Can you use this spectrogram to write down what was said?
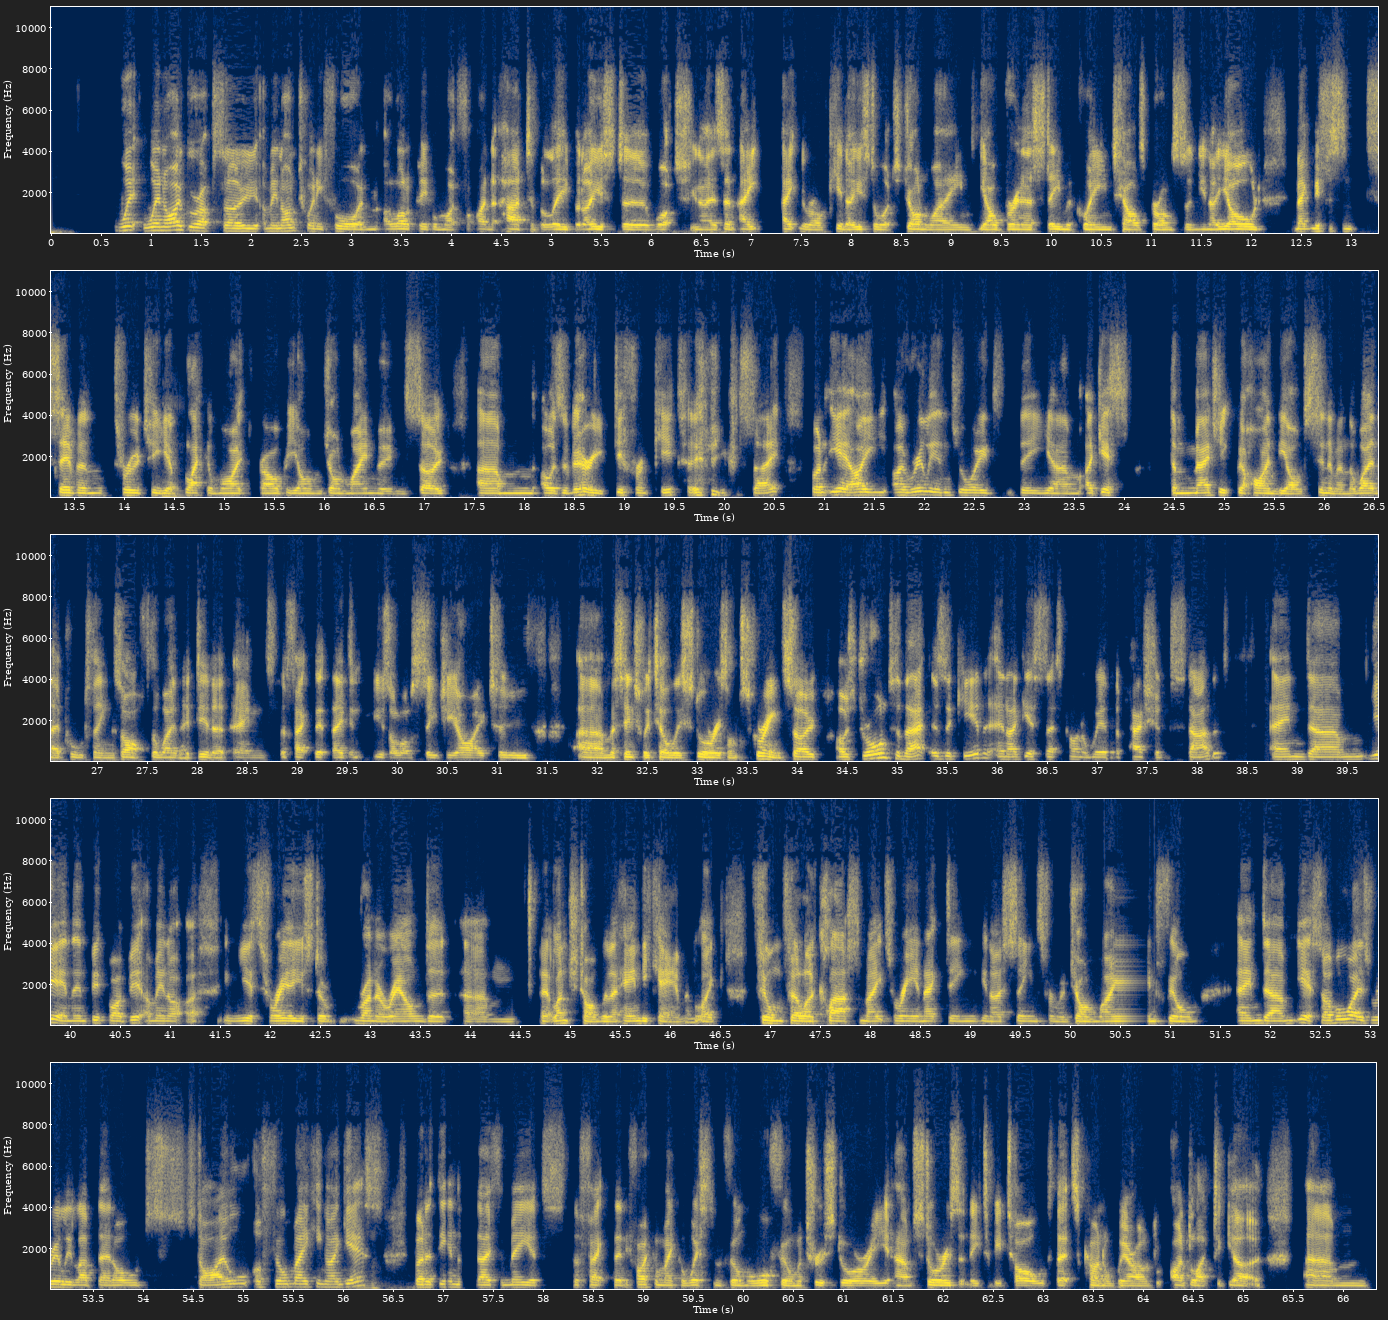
when, when I grew up, so I mean, I'm 24, and a lot of people might find it hard to believe, but I used to watch, you know, as an eight eight year old kid, I used to watch John Wayne, Yul Brynner, Steve McQueen, Charles Bronson, you know, the old Magnificent Seven through to your black and white trail beyond John Wayne movies. So um, I was a very different kid, you could say. But yeah, I, I really enjoyed the, um, I guess, the magic behind the old cinema and the way they pulled things off, the way they did it, and the fact that they didn't use a lot of CGI to um, essentially tell these stories on screen. So I was drawn to that as a kid, and I guess that's kind of where the passion started. And um, yeah, and then bit by bit, I mean, I, in year three, I used to run around at um, at lunchtime with a handy cam and like film fellow classmates reenacting, you know, scenes from a John Wayne film and um, yes, I've always really loved that old style of filmmaking, I guess. Mm-hmm. But at the end of the day, for me, it's the fact that if I can make a Western film, a war film, a true story, um, stories that need to be told, that's kind of where I'd, I'd like to go. Um,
